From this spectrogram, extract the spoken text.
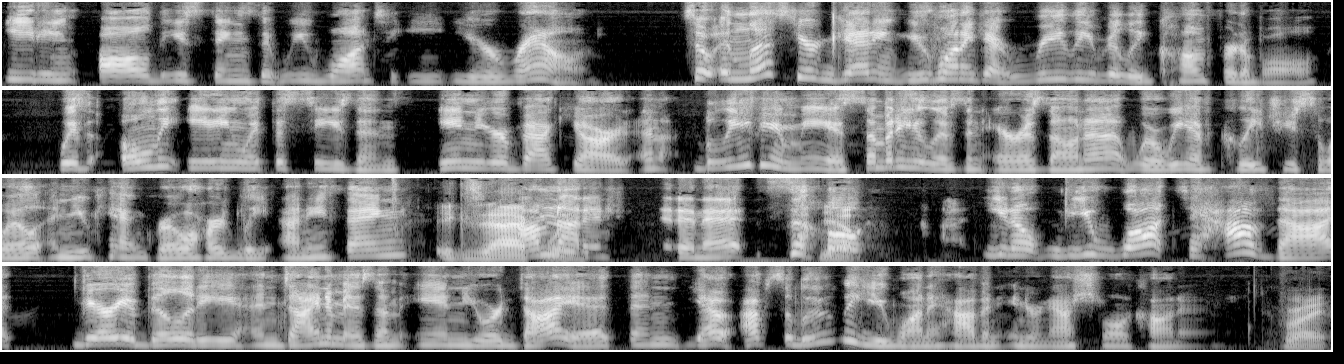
eating all these things that we want to eat year round. So unless you're getting you want to get really really comfortable with only eating with the seasons in your backyard. And believe you me, as somebody who lives in Arizona where we have caliche soil and you can't grow hardly anything, Exactly. I'm not interested in it. So, Yeah. you know, you want to have that variability and dynamism in your diet, then yeah, absolutely you want to have an international economy. Right.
